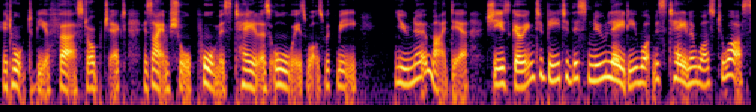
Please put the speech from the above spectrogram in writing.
It ought to be a first object, as I am sure poor Miss Taylor's always was with me. You know, my dear, she is going to be to this new lady what Miss Taylor was to us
